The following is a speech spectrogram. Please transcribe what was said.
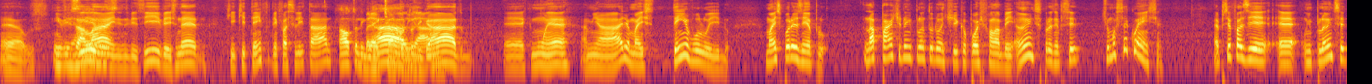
é, os Invisíveis. Invisíveis, né, que, que tem, tem facilitado autoligado. Autoligado, é, que não é a minha área, mas tem evoluído. Mas, por exemplo, na parte da implantodontia, que eu posso falar bem, antes, por exemplo, você tinha uma sequência. É para você fazer é, um implante, você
